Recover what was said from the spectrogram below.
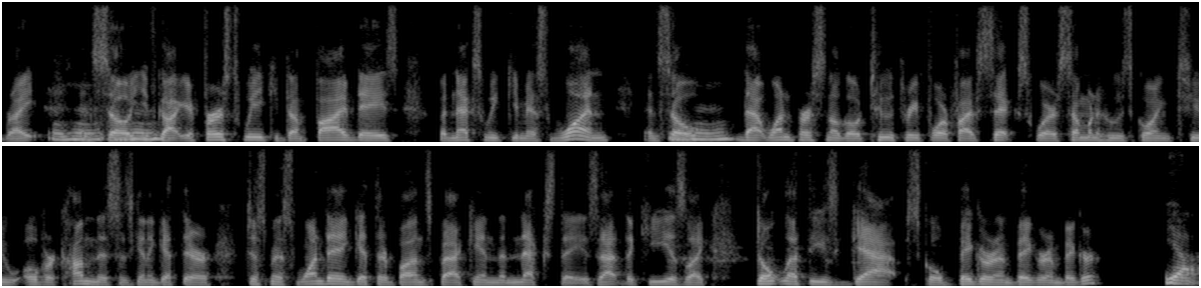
right? Mm-hmm, and so mm-hmm. you've got your first week, you've done five days, but next week you miss one. And so mm-hmm. that one person will go two, three, four, five, six, where someone who's going to overcome this is going to get there, just miss one day and get their buns back in the next day. Is that the key? Is like, don't let these gaps go bigger and bigger and bigger. Yeah,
